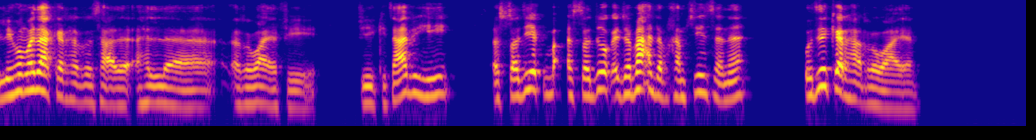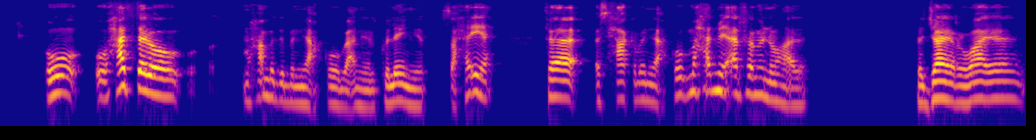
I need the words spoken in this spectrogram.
اللي هو ما ذاكر هالرسالة هالرواية في في كتابه. الصديق الصدوق اجى بعده بخمسين سنة وذكر هالرواية. وحتى لو محمد بن يعقوب يعني الكليني صحيح فإسحاق بن يعقوب ما حد يعرفه منه هذا. فجاي الرواية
